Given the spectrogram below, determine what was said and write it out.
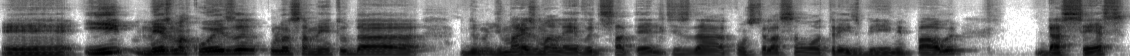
É, e, mesma coisa, o lançamento da, de mais uma leva de satélites da constelação O3BM Power, da SES.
